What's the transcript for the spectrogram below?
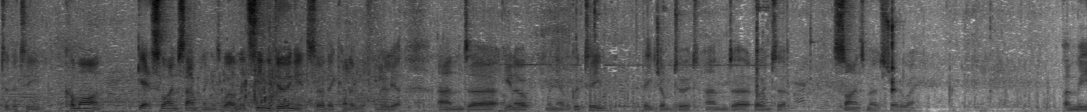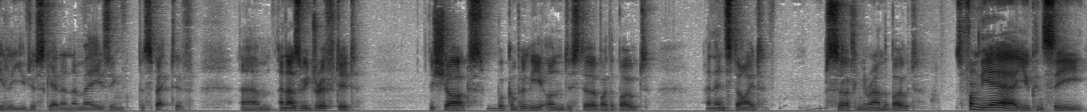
to the team, "Come on, get slime sampling as well," and they'd seen me doing it, so they kind of were familiar. And uh, you know, when you have a good team, they jump to it and uh, go into science mode straight away. Immediately, you just get an amazing perspective. Um, and as we drifted, the sharks were completely undisturbed by the boat, and then started circling around the boat. So from the air, you can see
